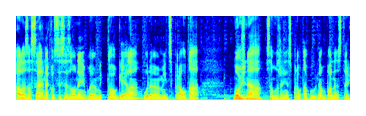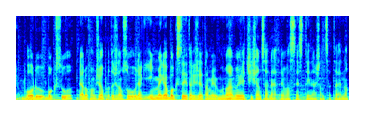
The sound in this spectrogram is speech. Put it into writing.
Ale zase na konci sezóny budeme mít toho Gala, budeme mít Sprouta. Možná, samozřejmě Sprouta, pokud nám padne z těch bodů, boxů, já doufám, že jo, protože tam jsou nějaký i megaboxy, takže tam je mnohem větší šance, ne, je vlastně stejná šance, to je jedno.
